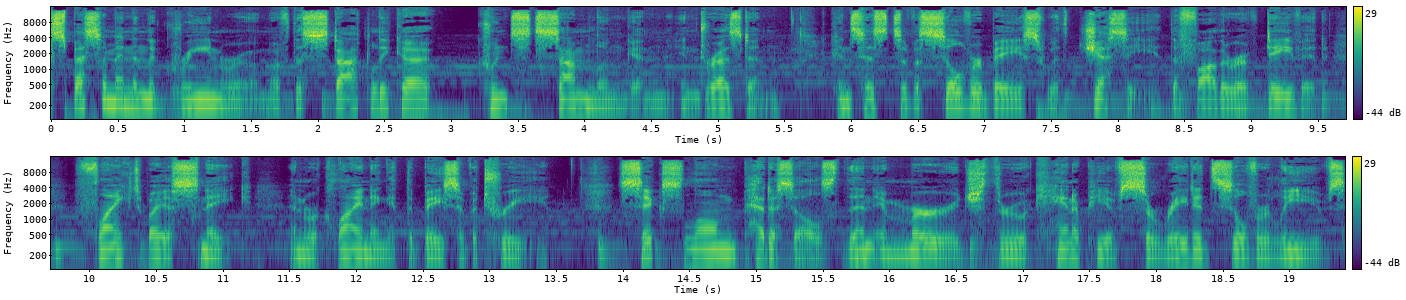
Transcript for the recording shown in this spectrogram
specimen in the green room of the Staatliche Kunstsammlungen in Dresden consists of a silver base with Jesse, the father of David, flanked by a snake and reclining at the base of a tree. Six long pedicels then emerge through a canopy of serrated silver leaves,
